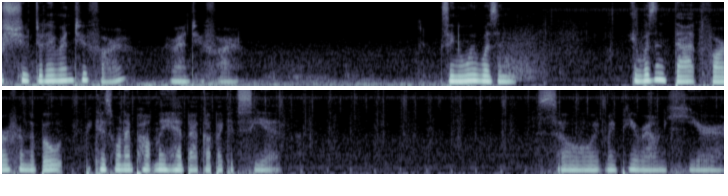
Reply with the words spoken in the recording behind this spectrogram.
Oh shoot, did I run too far? I ran too far. Because I knew it wasn't... It wasn't that far from the boat because when I popped my head back up I could see it. So it might be around here.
